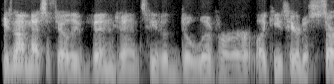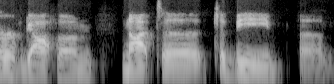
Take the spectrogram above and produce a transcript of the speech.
he's not necessarily vengeance. He's a deliverer. Like he's here to serve Gotham, not to to be um,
